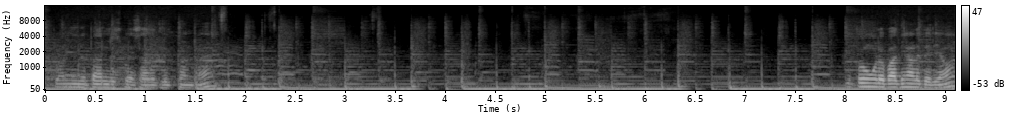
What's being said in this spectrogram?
இப்போ வந்து இந்த பேரல் ஸ்பேஸ் அதை கிளிக் பண்ணுறேன் இப்போ உங்களுக்கு பார்த்தீங்கன்னா தெரியும்.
